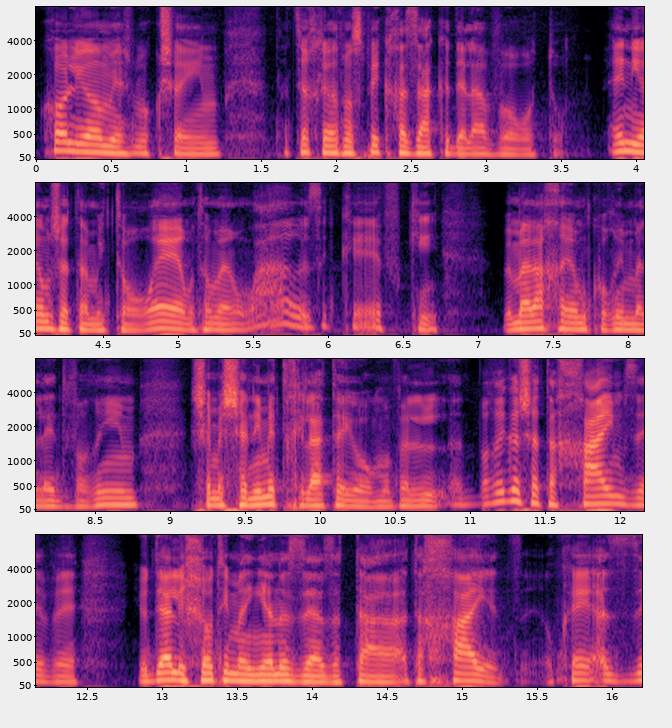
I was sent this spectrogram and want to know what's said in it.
כל יום יש בו קשיים. אתה צריך להיות מספיק חזק כדי לעבור אותו. אין יום שאתה מתעורר, ואתה אומר, וואו, איזה כיף, כי במהלך היום קורים מלא דברים שמשנים את תחילת היום, אבל ברגע שאתה חי עם זה ויודע לחיות עם העניין הזה, אז אתה, אתה חי את זה, אוקיי? אז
